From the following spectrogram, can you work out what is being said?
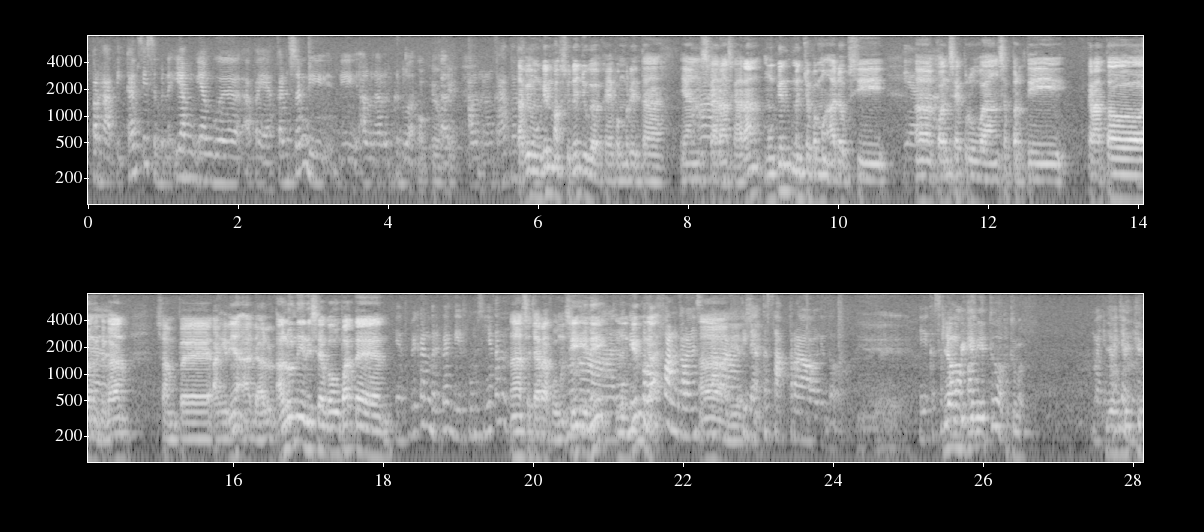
perhatikan sih sebenarnya yang yang gue apa ya concern di di alun-alun kedua ke oke. alun-alun keraton Tapi mungkin maksudnya juga kayak pemerintah yang Ah. sekarang-sekarang mungkin mencoba mengadopsi Ya. eh, konsep ruang seperti keraton Ya. gitu kan sampai akhirnya ada alun-alun nih di setiap kabupaten. ya tapi kan balik lagi fungsinya kan Nah, secara fungsi ah, ini lebih mungkin nggak profan kalau yang Ah, sekarang iya tidak sih. kesakral gitu Iya, iya, iya. jadi Yang kalau bikin itu apa tuh, Mbak? Yang bikin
